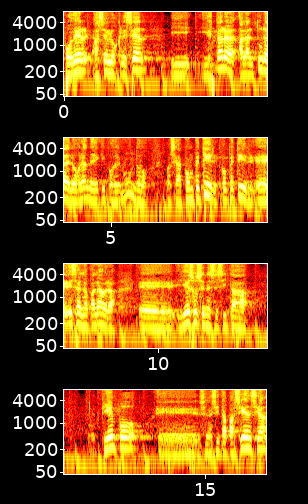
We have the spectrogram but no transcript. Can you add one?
poder hacerlos crecer y, estar a, la altura de los grandes equipos del mundo. O sea, competir, competir, eh, esa es la palabra. Eh, y eso se necesita tiempo, eh, se necesita paciencia.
